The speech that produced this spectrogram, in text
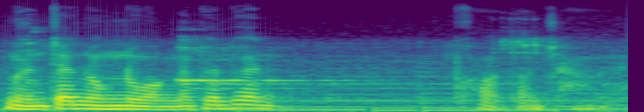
เหมือนจะหน่วงๆนะเพื่อนๆ ขอตอนเช้าหน่อย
